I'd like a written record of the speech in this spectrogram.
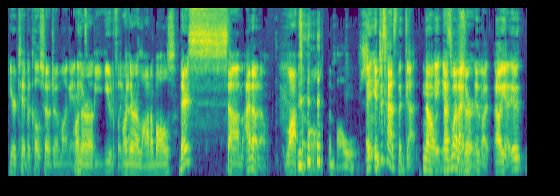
your typical shojo manga. Are there beautifully Are done. there a lot of balls? There's some. I don't know. Lots of balls. The balls. It, it just has the gut. No, It- that's what Berserk. I. Is what, oh yeah, it-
